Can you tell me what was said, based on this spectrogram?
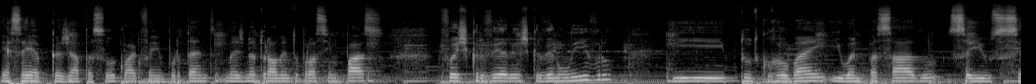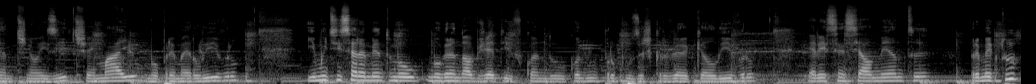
essa época já passou, claro que foi importante, mas naturalmente o próximo passo foi escrever, escrever um livro e tudo correu bem e o ano passado saiu 60 Não Hesites, em maio, o meu primeiro livro e muito sinceramente o meu, meu grande objetivo quando, quando me propus a escrever aquele livro era essencialmente, primeiro que tudo,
